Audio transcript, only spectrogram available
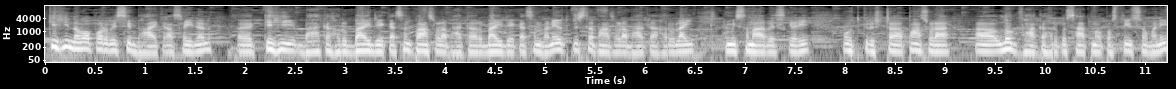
केही नवप्रवेशी भएका छैनन्। केही भाकाहरू बाहिरिएका छन्। पाँचवटा भाकाहरू बाहिरिएका छन् भने उत्कृष्ट पाँचवटा भाकाहरूलाई हामी समावेश गरी उत्कृष्ट पाँचवटा लोक भाकाहरूको साथमा उपस्थित छौँ भने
